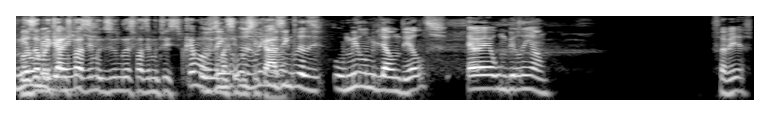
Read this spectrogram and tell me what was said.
Mil mas os americanos milhões. fazem, os ingleses fazem muito isso. Porque é uma Os, ing- os, os ingleses, o mil milhão deles é um bilhão. Sabias?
